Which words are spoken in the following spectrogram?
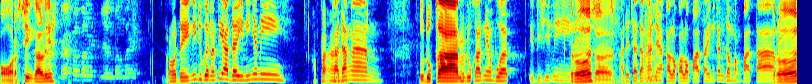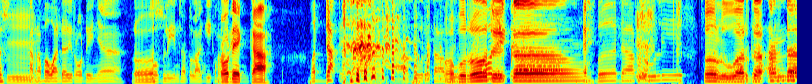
korsi kali. Berapa bang bang? Rode ini juga nanti ada ininya nih, Apa? cadangan. Dudukan. Dudukannya buat di sini. Terus. Ada cadangannya kalau kalau patah ini kan gampang patah. terus Hmm. Karena bawaan dari rodenya. Gue terus beliin satu lagi kemarin. Rodeka. Bedak itu. tabur tabur. Tabur Rodeka. Eh, bedak kulit. Keluarga Anda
